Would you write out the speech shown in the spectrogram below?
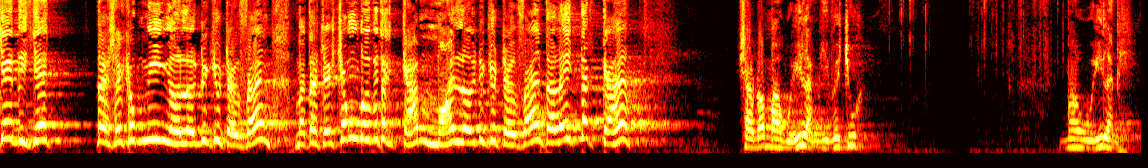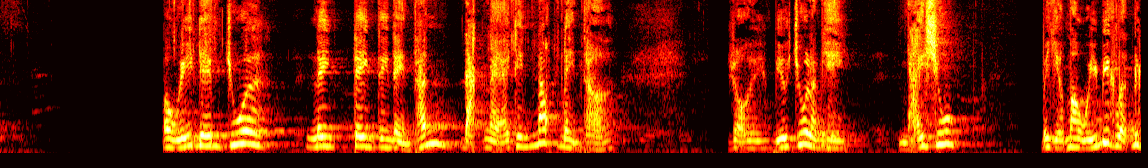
chết thì chết Ta sẽ không nghi ngờ lời Đức Chúa Trời phán Mà ta sẽ sống với tất cả mọi lời Đức Chúa Trời phán Ta lấy tất cả Sau đó ma quỷ làm gì với Chúa Ma quỷ làm gì Ma quỷ đem Chúa lên trên trên đền thánh Đặt ngài ở trên nóc đền thờ Rồi biểu Chúa làm gì Nhảy xuống Bây giờ ma quỷ biết là Đức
